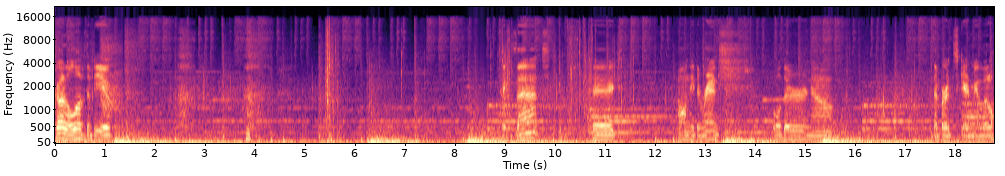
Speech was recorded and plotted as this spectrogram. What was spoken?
Gotta love the view. Scared me a little.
